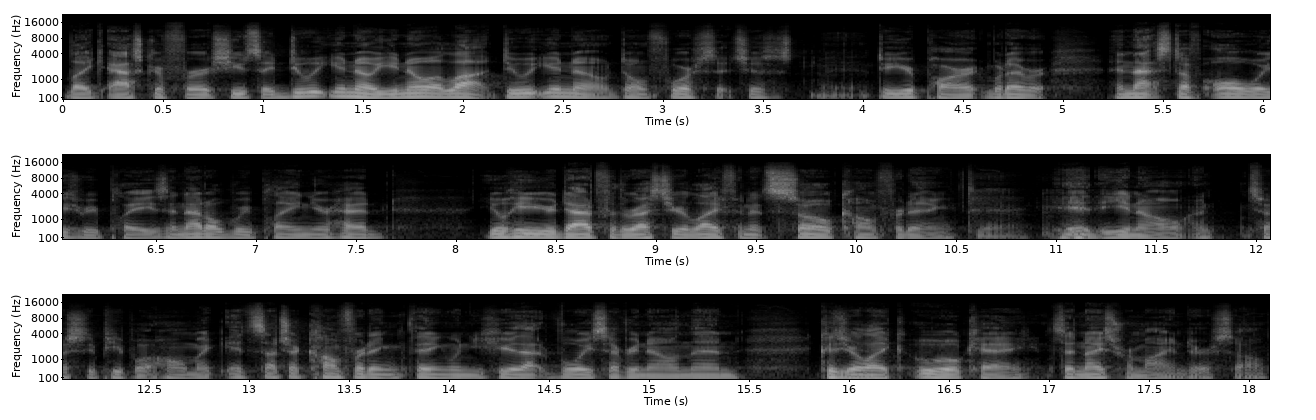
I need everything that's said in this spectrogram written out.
like ask her for she would say, Do what you know, you know a lot, do what you know, don't force it, just do your part, whatever. And that stuff always replays and that'll replay in your head. You'll hear your dad for the rest of your life and it's so comforting. Yeah. It mm-hmm. you know, especially people at home, like it's such a comforting thing when you hear that voice every now and then because you're like, Oh, okay. It's a nice reminder. So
